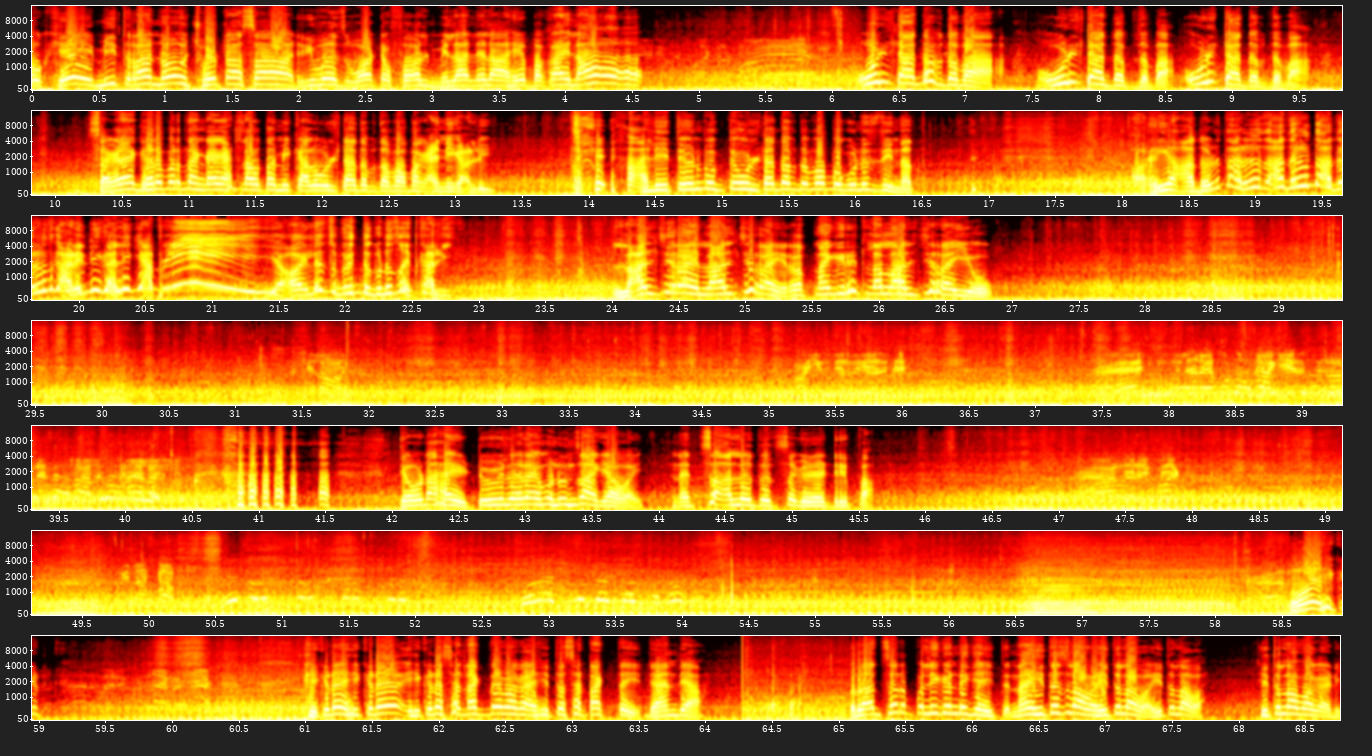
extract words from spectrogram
ओके मित्रांनो छोटासा रिवर्स वॉटरफॉल मिळालेला आहे बघायला. उलटा धबधबा उलटा धबधबा उलटा धबधबा. सगळ्या घरभर दंगा घातला होता मी काल उलटा धबधबा बघायला निघाली आणि इथे येऊन बघतो उलटा धबधबा बघूनच दिनात. अरे आदळत आदळत आदळत आदळत गाडी निघाली की आपली. आईला सगळी दगडच आहेत खाली. लालची राय लाल चिराय रत्नागिरीतला लाल चिराय हो तेवढा आहे टू व्हीलर आहे म्हणून जाग्यावर आहे नाही चालतच सगळ्या ट्रिपा हो इकडे इकडे इकडे इकडे सटाकतंय बघा इथं सटाकतंय. ध्यान द्या. राज सर पलीकडे घ्या इथं. नाही इथंच लावा इथं लावा इथं लावा. इथं लावा गाडी.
